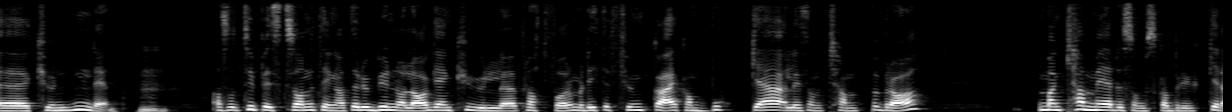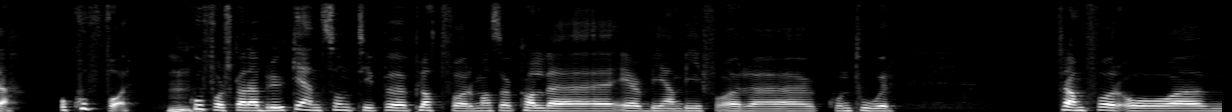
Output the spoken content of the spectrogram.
eh, kunden din. Mm. Altså Typisk sånne ting at du begynner å lage en kul eh, plattform, og dette funker, jeg kan booke, liksom kjempebra. Men hvem er det som skal bruke det, og hvorfor? Hvorfor skal de bruke en sånn type plattform, altså kall det Airbnb for uh, kontor, fremfor å uh,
